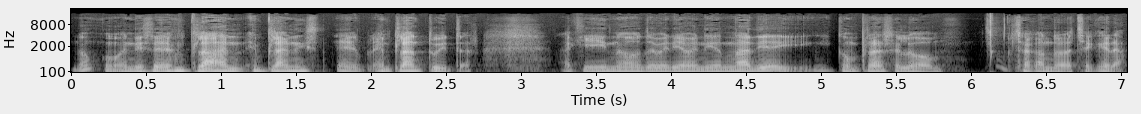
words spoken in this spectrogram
¿no? Como dice en plan, en plan, en plan Twitter. Aquí no debería venir nadie y comprárselo sacando la chequera.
